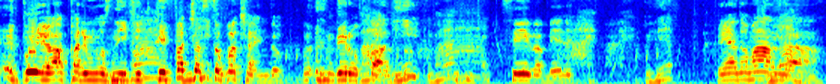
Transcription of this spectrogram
E poi appare uno sniffit. Vai, che faccia sto facendo? Vero o falso? Vai, vai, Sì, va bene. vai, vai. Prima domanda.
